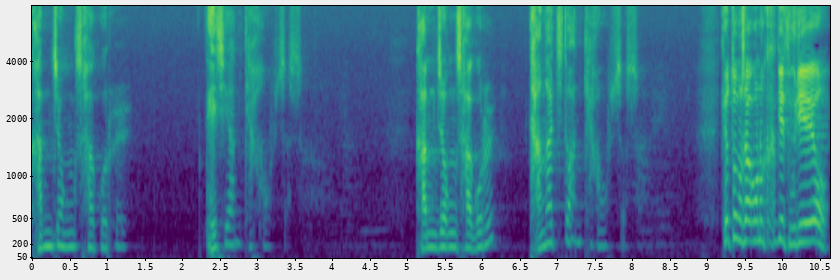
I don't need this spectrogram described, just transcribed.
감정사고를 내지 않게 하옵소서. 감정사고를 당하지도 않게 하옵소서. 교통사고는 크게 둘이에요.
